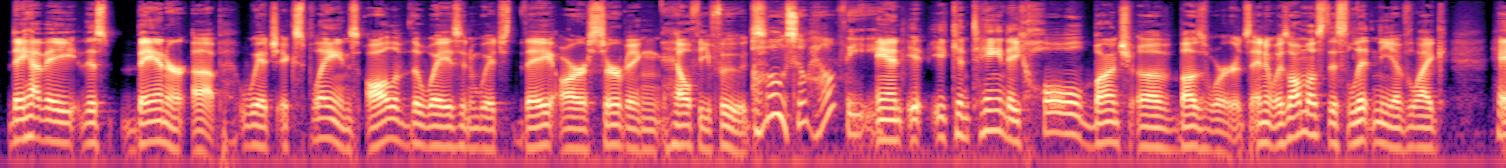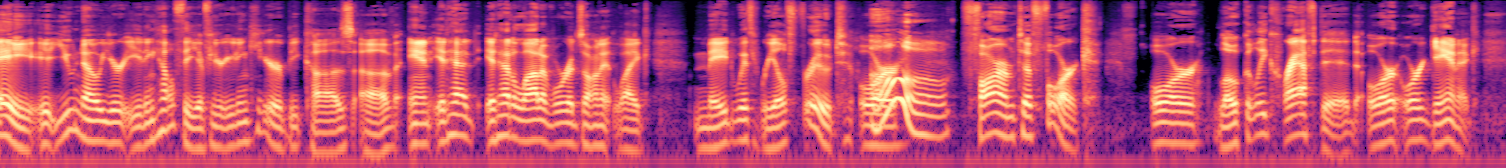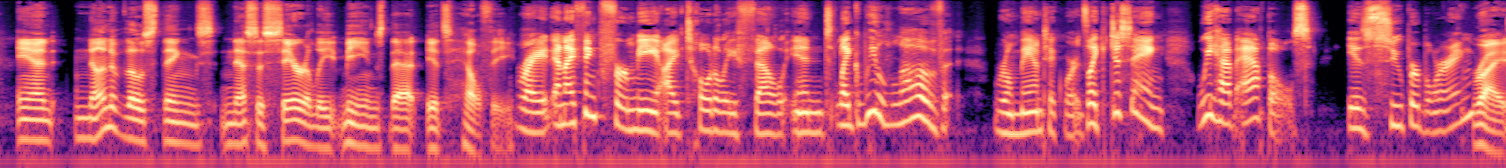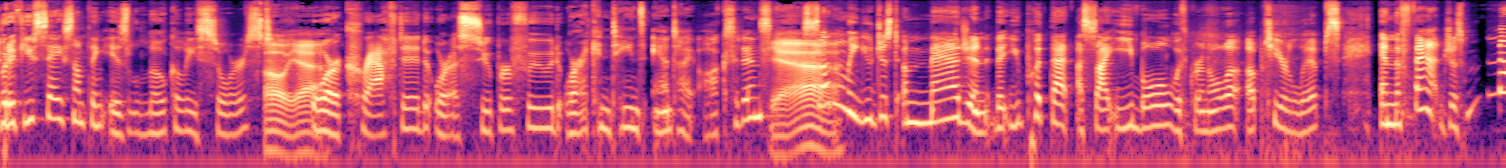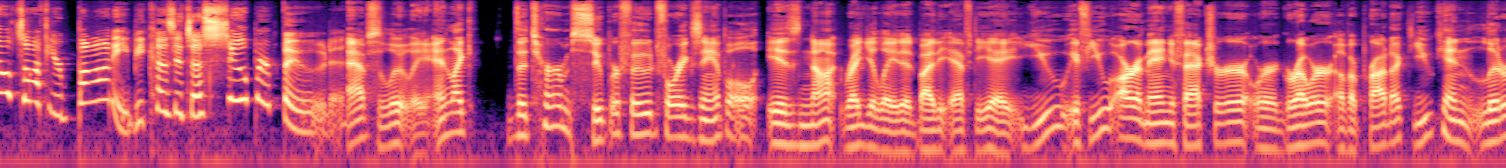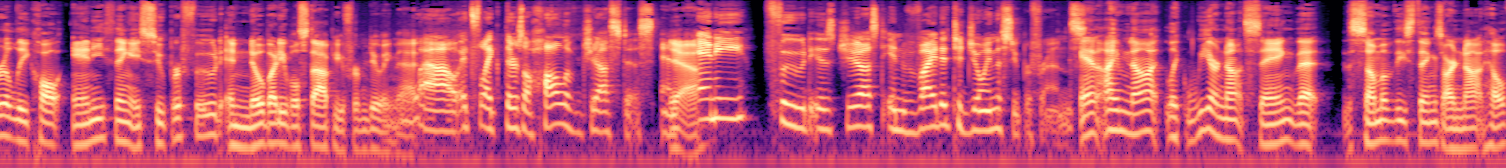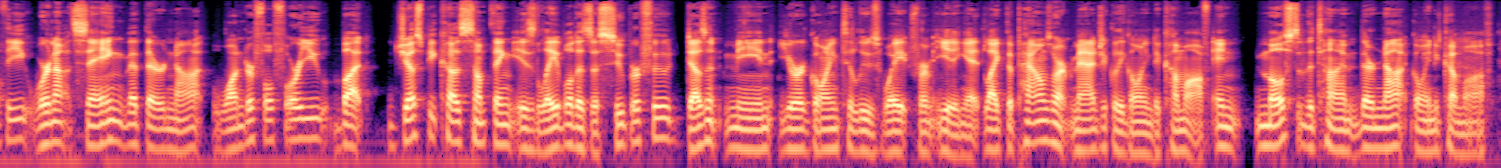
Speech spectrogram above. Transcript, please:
they have a this banner up which explains all of the ways in which they are serving healthy foods. Oh, so healthy. And it, it contained a whole bunch of buzzwords, and it was almost this litany of like, hey, it, you know you're eating healthy if you're eating here because of, and it had it had a lot of words on it like made with real fruit or oh, farm to fork or locally crafted or organic. And none of those things necessarily means that it's healthy. right. And I think for me, I totally fell into like we love romantic words. Like just saying we have apples is super boring. Right. But if you say something is locally sourced Oh, yeah. or crafted or a superfood or it contains antioxidants, Yeah. suddenly you just imagine that you put that acai bowl with granola up to your lips and the fat just melts off your body because it's a superfood. Absolutely. And like the term superfood, for example, is not regulated by the FDA. You, if you are a manufacturer or a grower of a product, you can literally call anything a superfood and nobody will stop you from doing that. Wow, it's like there's a hall of justice and Yeah. any food is just invited to join the super friends. And I'm not like we are not saying that some of these things are not healthy. We're not saying that they're not wonderful for you, but just because something is labeled as a superfood doesn't mean you're going to lose weight from eating it. Like the pounds aren't magically going to come off, and most of the time they're not going to come off.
